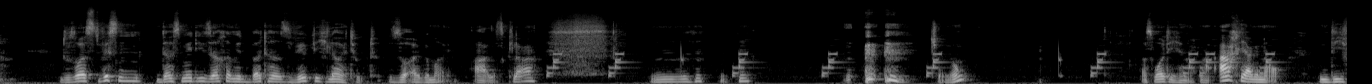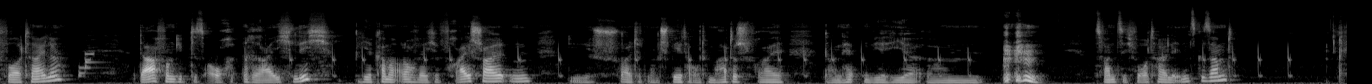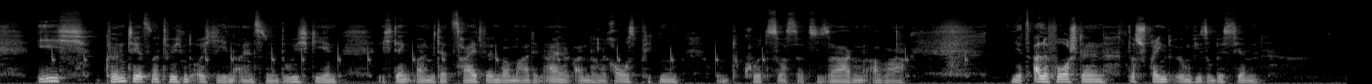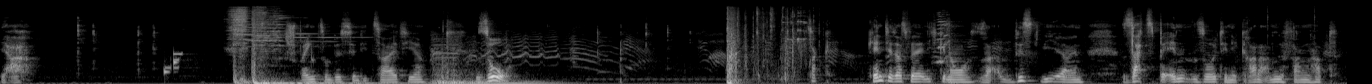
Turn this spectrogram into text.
du sollst wissen, dass mir die Sache mit Butters wirklich leid tut. So allgemein. Alles klar. Entschuldigung. Was wollte ich hier nochmal? Ach ja, genau. Die Vorteile. Davon gibt es auch reichlich. Hier kann man auch noch welche freischalten. Die schaltet man später automatisch frei. Dann hätten wir hier ähm, 20 Vorteile insgesamt. Ich könnte jetzt natürlich mit euch jeden einzelnen durchgehen. Ich denke mal, mit der Zeit werden wir mal den einen oder anderen rauspicken und kurz was dazu sagen. Aber jetzt alle vorstellen, das sprengt irgendwie so ein bisschen, ja, sprengt so ein bisschen die Zeit hier. So. Zack. Kennt ihr das, wenn ihr nicht genau wisst, wie ihr einen Satz beenden sollt, den ihr gerade angefangen habt?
